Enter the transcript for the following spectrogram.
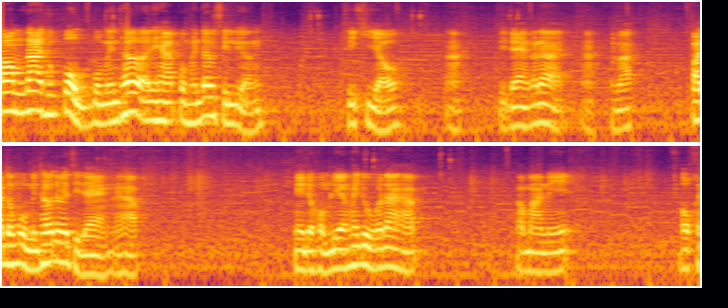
ตอมได้ทุกปุ่ม ปุ่ม Enter นี่ครับปุ่ม Enter เป็นสีเหลือง สีเขียว อะ สีแดงก็ได้ อะ เห็นปะไฟตรงปุ่ม Enter จะเป็นสีแดงนะครับ นี่เดี๋ยวผมเรียงให้ดูก็ได้ครับ ประมาณนี้ โอเค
